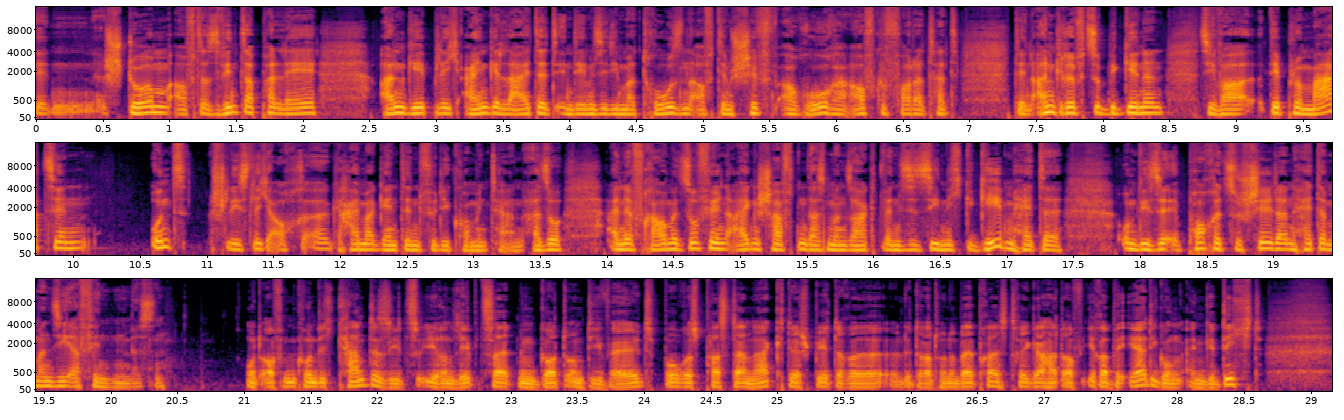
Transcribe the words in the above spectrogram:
den Sturm auf das Winterpalais angeblich eingeleitet, indem sie die Matrosen auf dem Schiff Aurora aufgefordert hat, den Angriff zu beginnen. Sie war Diplomatin, und schließlich auch äh, Geheimagentin für die Komintern. Also eine Frau mit so vielen Eigenschaften, dass man sagt, wenn sie sie nicht gegeben hätte, um diese Epoche zu schildern, hätte man sie erfinden müssen. Und offenkundig kannte sie zu ihren Lebzeiten Gott und die Welt. Boris Pasternak, der spätere Literaturnobelpreisträger, hat auf ihrer Beerdigung ein Gedicht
